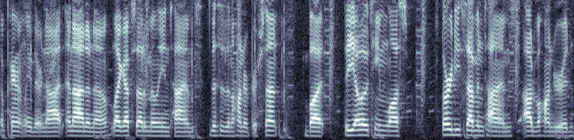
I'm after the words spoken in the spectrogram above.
apparently they're not. And I don't know, like I've said a million times, this isn't 100%, but the yellow team lost 37 times out of 100,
